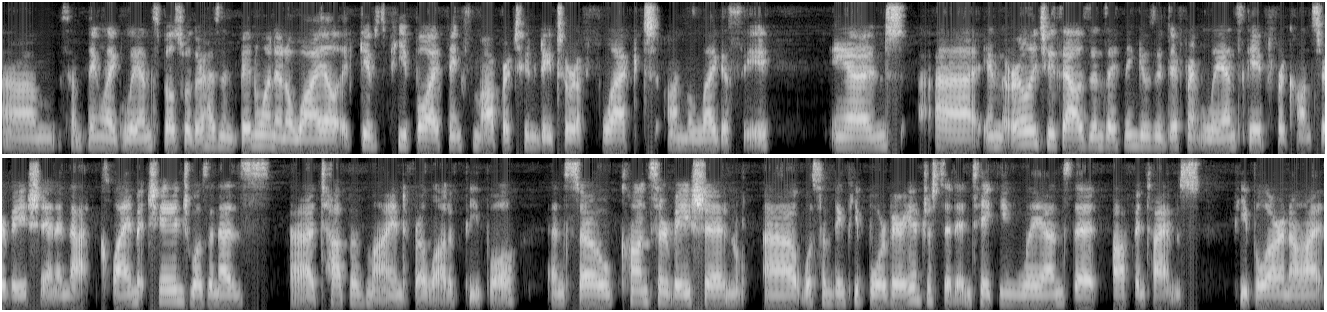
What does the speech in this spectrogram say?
um, something like land bills where there hasn't been one in a while, it gives people, I think, some opportunity to reflect on the legacy. And uh, in the early 2000s, I think it was a different landscape for conservation, and that climate change wasn't as uh, top of mind for a lot of people. And so, conservation uh, was something people were very interested in taking lands that oftentimes people are not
